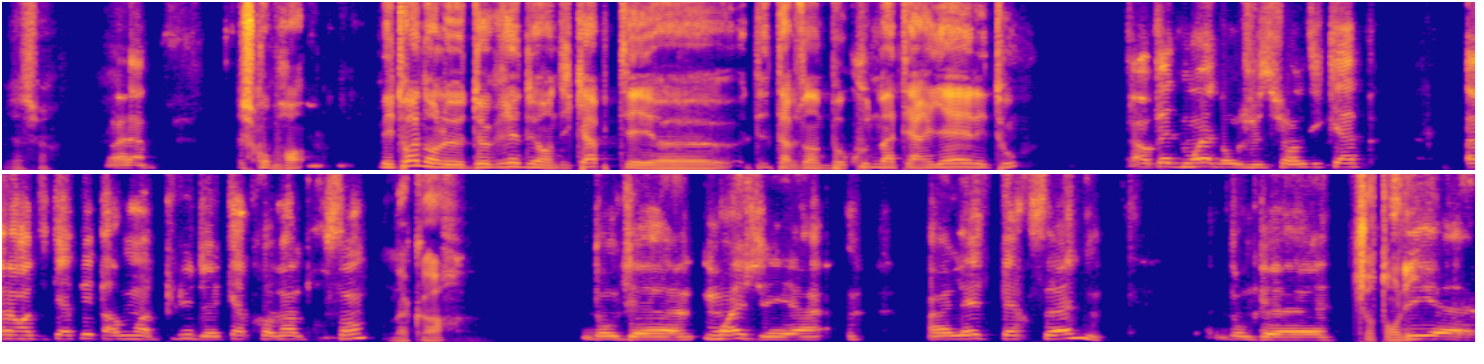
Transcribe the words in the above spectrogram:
Bien sûr. Voilà. Je comprends. Mais toi, dans le degré de handicap, t'es, euh, t'as besoin de beaucoup de matériel et tout? En fait, moi, donc, je suis handicap, un handicapé pardon, à plus de 80%. D'accord. Donc, euh, moi, j'ai un, lève-personne. Donc, euh, Sur ton lit? euh,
